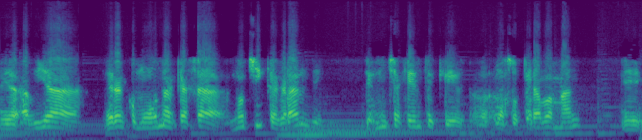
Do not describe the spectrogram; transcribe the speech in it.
eh, había, era como una casa no chica, grande, de mucha gente que las operaba mal, eh,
